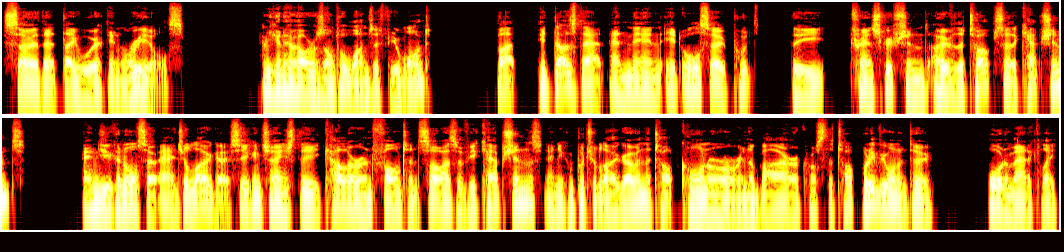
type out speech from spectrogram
so that they work in reels. You can have horizontal ones if you want, but it does that. And then it also puts the transcription over the top. So the captions and you can also add your logo. So you can change the color and font and size of your captions and you can put your logo in the top corner or in a bar across the top, whatever you want to do automatically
